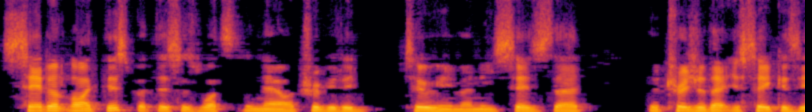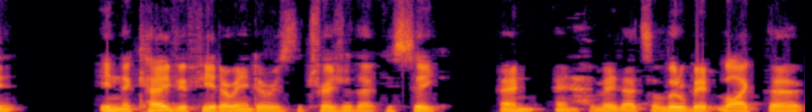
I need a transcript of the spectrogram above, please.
said it like this, but this is what's now attributed to him. And he says that the treasure that you seek is in in the cave you fear to enter is the treasure that you seek. And and for me, that's a little bit like the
